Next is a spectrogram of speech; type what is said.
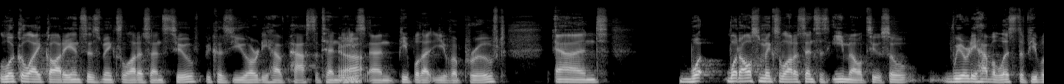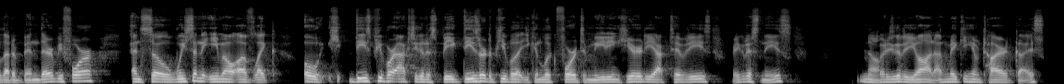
Lookalike audiences makes a lot of sense too because you already have past attendees yeah. and people that you've approved. And what what also makes a lot of sense is email too. So we already have a list of people that have been there before, and so we send an email of like, oh, he, these people are actually going to speak. These are the people that you can look forward to meeting. Here are the activities. Are you going to sneeze? No, oh, he's going to yawn. I'm making him tired, guys.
